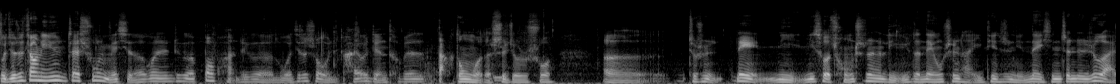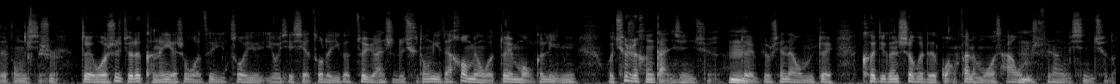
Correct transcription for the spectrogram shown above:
我觉得张琳在书里面写的关于这个爆款这个逻辑的时候，还有一点特别打动我的是，就是说，呃，就是那你你所从事的领域的内容生产，一定是你内心真正热爱的东西。是对我是觉得可能也是我自己做有有一些写作的一个最原始的驱动力，在后面我对某个领域我确实很感兴趣。嗯对，比如现在我们对科技跟社会的广泛的摩擦，我们是非常有兴趣的。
